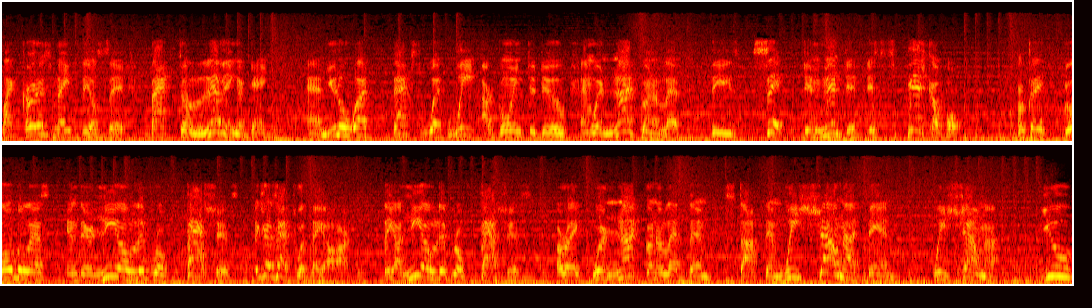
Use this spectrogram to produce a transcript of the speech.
like Curtis Mayfield said, back to living again. And you know what? That's what we are going to do. And we're not going to let these sick, demented, despicable, okay, globalists and their neoliberal fascists, because that's what they are. They are neoliberal fascists. All right, we're not going to let them stop them. We shall not bend. We shall not. You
